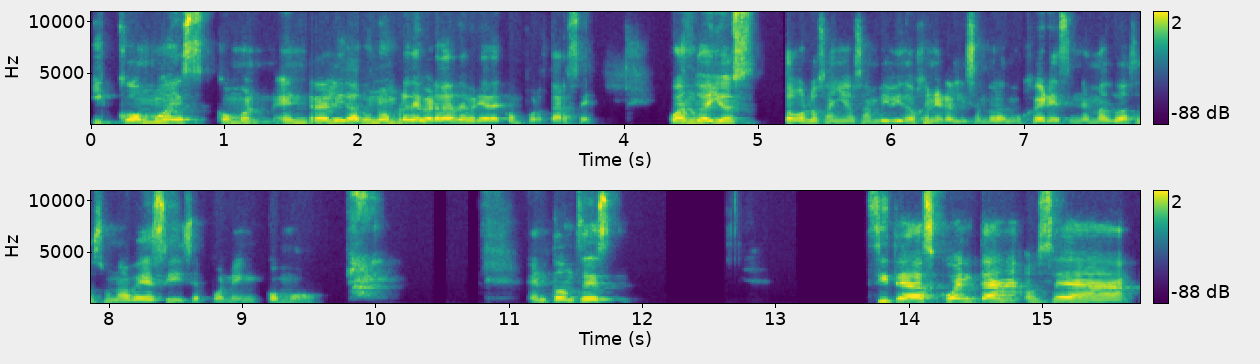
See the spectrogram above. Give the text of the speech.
y cómo es como en realidad un hombre de verdad debería de comportarse cuando ellos todos los años han vivido generalizando a las mujeres y nada más lo haces una vez y se ponen como... Entonces, si te das cuenta, o sea,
